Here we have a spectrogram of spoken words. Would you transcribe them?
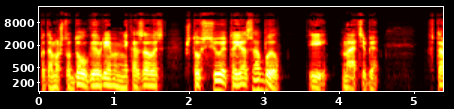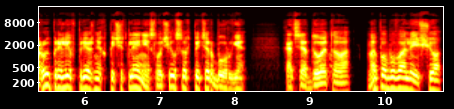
потому что долгое время мне казалось, что все это я забыл, и на тебе. Второй прилив прежних впечатлений случился в Петербурге, хотя до этого мы побывали еще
